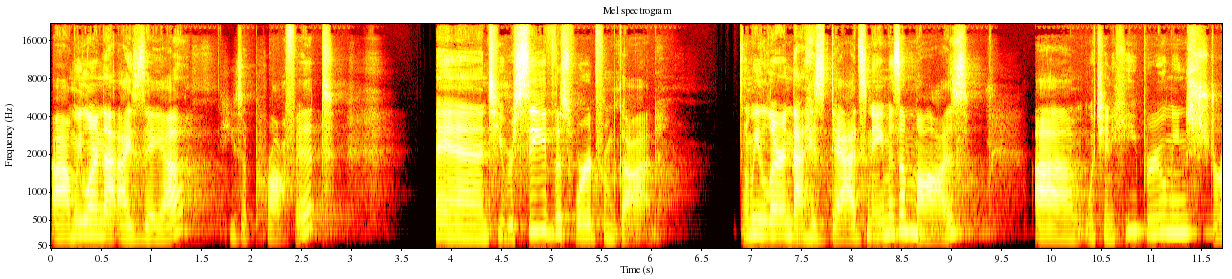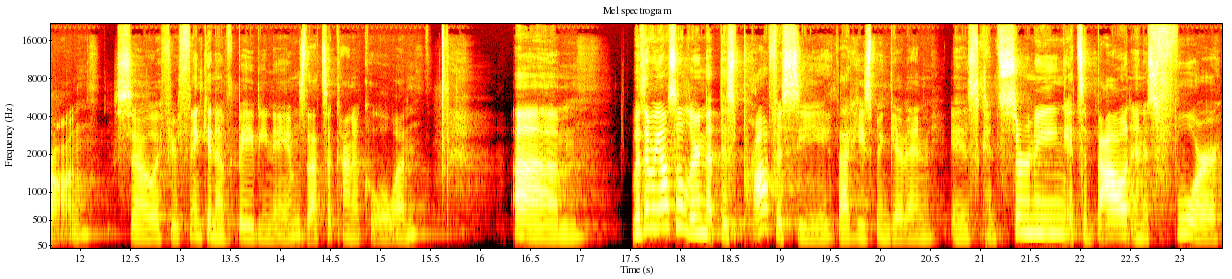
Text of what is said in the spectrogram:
Um, we learn that Isaiah, he's a prophet, and he received this word from God. And we learn that his dad's name is Amaz, um, which in Hebrew means strong. So if you're thinking of baby names, that's a kind of cool one. Um, but then we also learn that this prophecy that he's been given is concerning, it's about, and it's for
